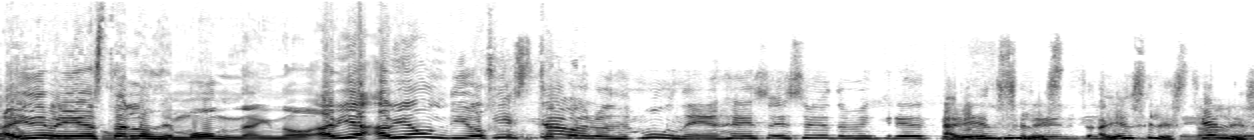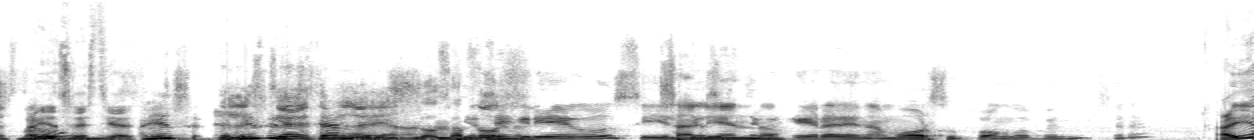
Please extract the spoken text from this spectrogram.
Ahí deberían estar los de Moon Knight, ¿no? Había, había un dios. Sí, ¿te estaban los de Moon Knight, Eso, eso yo también creo que. Habían, los celestiales, ¿no? Habían celestiales. Habían ce- habían Celestiales afuera. griegos y el Saliendo. dios que era de Namor, supongo, pues, ¿no? ¿será? Ahí,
